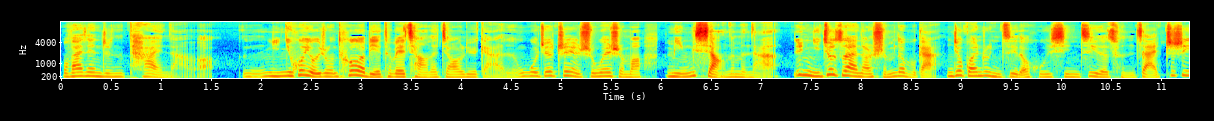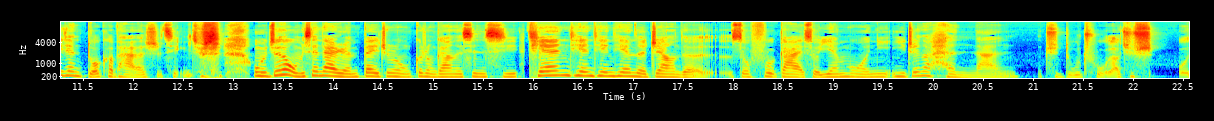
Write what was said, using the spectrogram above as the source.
我发现真的太难了。你你会有一种特别特别强的焦虑感，我觉得这也是为什么冥想那么难。你就坐在那儿什么都不干，你就关注你自己的呼吸，你自己的存在，这是一件多可怕的事情。就是我们觉得我们现代人被这种各种各样的信息天天天天的这样的所覆盖、所淹没，你你真的很难去独处了。就是我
